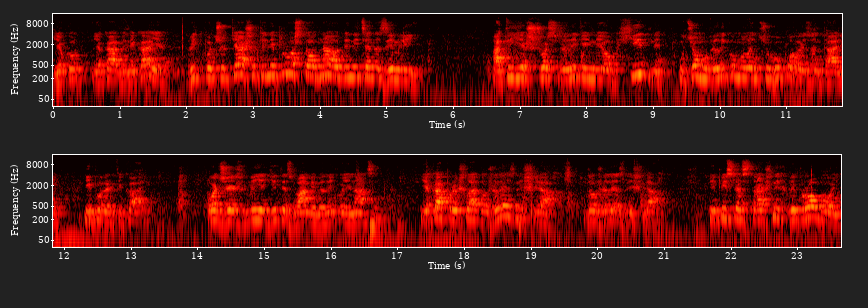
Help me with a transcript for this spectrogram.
яку, яка виникає від почуття, що ти не просто одна одиниця на землі, а ти є щось велике і необхідне у цьому великому ланцюгу по горизонталі і по вертикалі. Отже ж, ми є діти з вами великої нації, яка пройшла довжелезний шлях, довжелезний шлях, і після страшних випробувань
